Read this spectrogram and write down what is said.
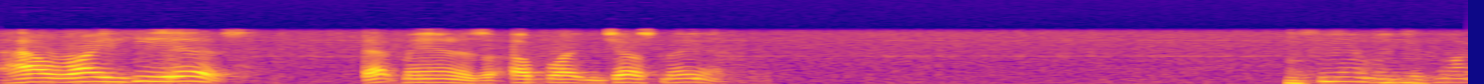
how right he is. That man is an upright and just man. the family not.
